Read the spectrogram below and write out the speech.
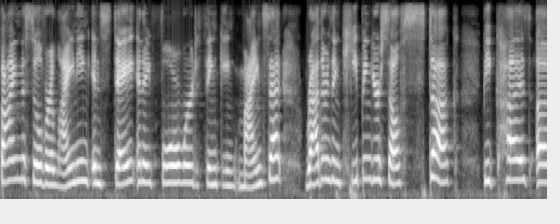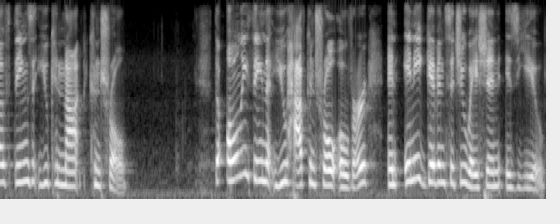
find the silver lining, and stay in a forward thinking mindset rather than keeping yourself stuck because of things that you cannot control. The only thing that you have control over in any given situation is you.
